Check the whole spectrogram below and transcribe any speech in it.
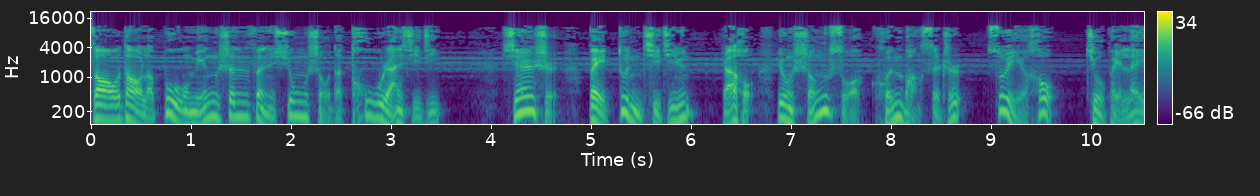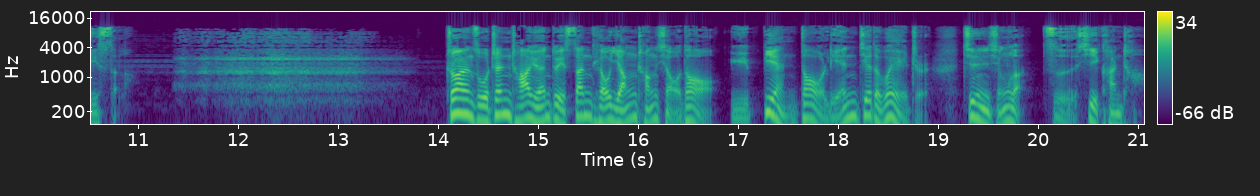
遭到了不明身份凶手的突然袭击，先是被钝器击晕，然后用绳索捆绑四肢，最后就被勒死了。专案组侦查员对三条羊肠小道与便道连接的位置进行了仔细勘查，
